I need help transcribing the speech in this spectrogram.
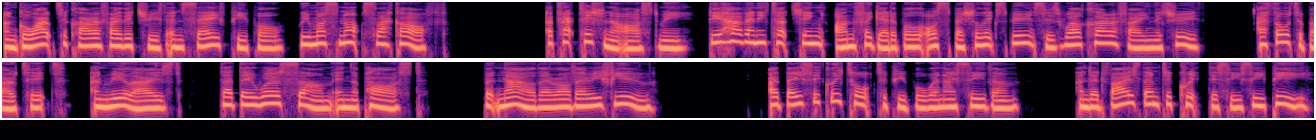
and go out to clarify the truth and save people. We must not slack off. A practitioner asked me, Do you have any touching, unforgettable, or special experiences while clarifying the truth? I thought about it and realized that there were some in the past, but now there are very few. I basically talk to people when I see them, and advise them to quit the CCP.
